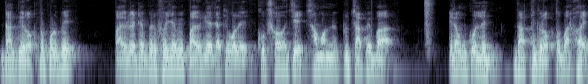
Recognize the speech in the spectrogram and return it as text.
দাঁত দিয়ে রক্ত পড়বে পায়রিয়া টাইপের হয়ে যাবে। পায়রিয়া যাকে বলে খুব সহজে সামান্য একটু চাপে বা এরকম করলে দাঁত থেকে রক্ত বার হয়,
